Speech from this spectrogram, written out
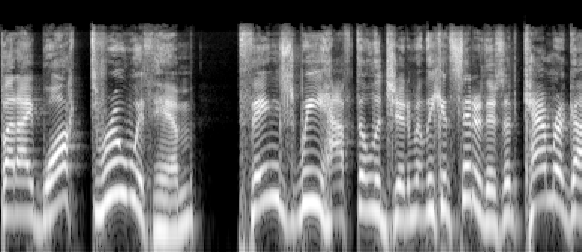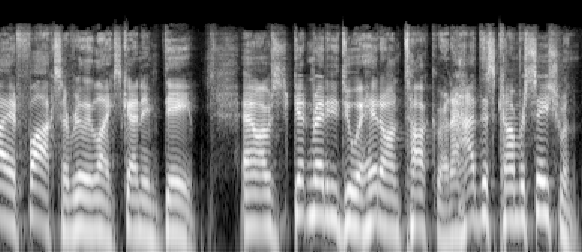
But I walked through with him things we have to legitimately consider. There's a camera guy at Fox I really like, this guy named Dave. And I was getting ready to do a hit on Tucker, and I had this conversation with him.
